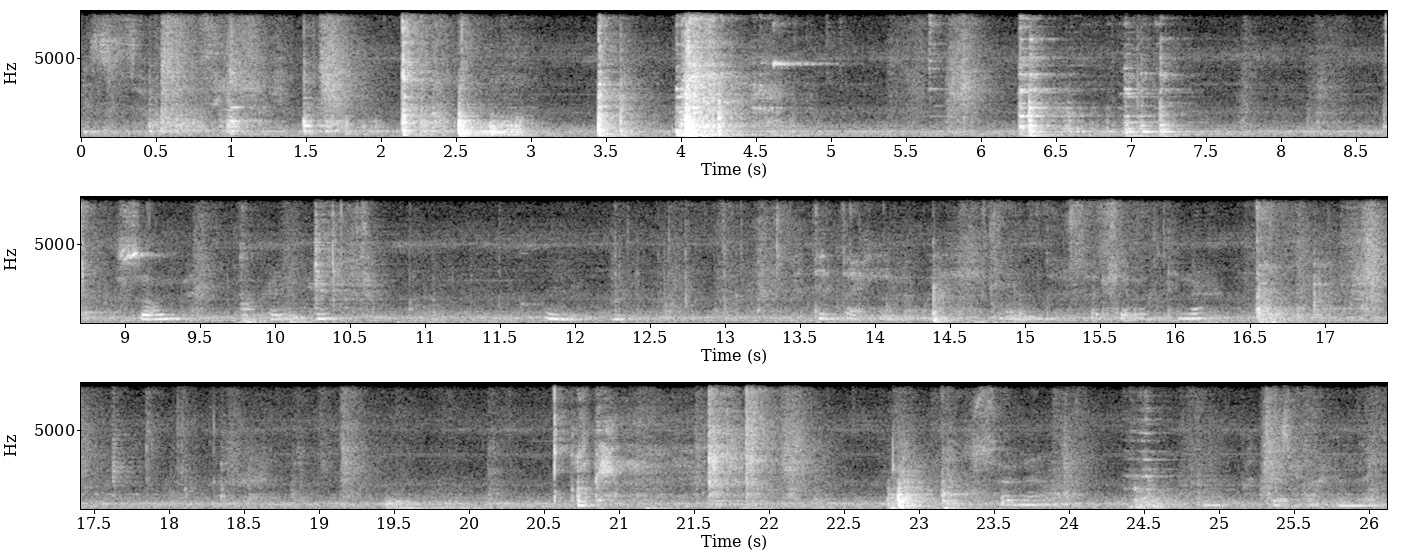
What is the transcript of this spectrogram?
This is so easy. So right here. Mm. I did that anyway. And I put everything there. Okay. So now I'm gonna put this part in there.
